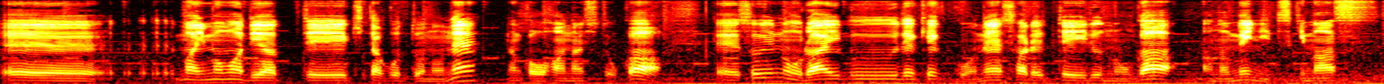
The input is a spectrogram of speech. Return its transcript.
えー、まあ、今までやってきたことのね、なんかお話とか、えそういうのをライブで結構ね、されているのが、あの、目につきます。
